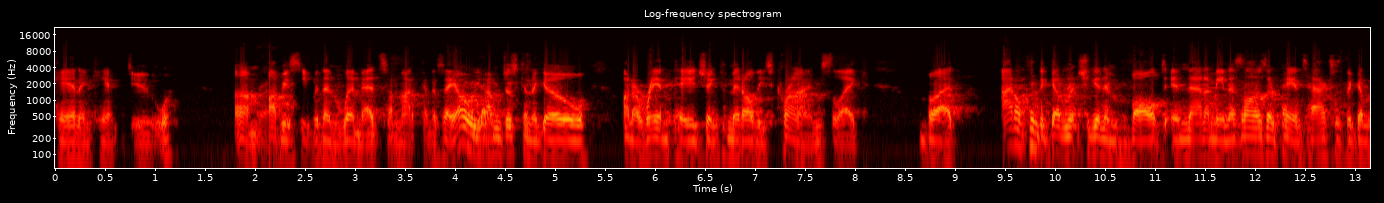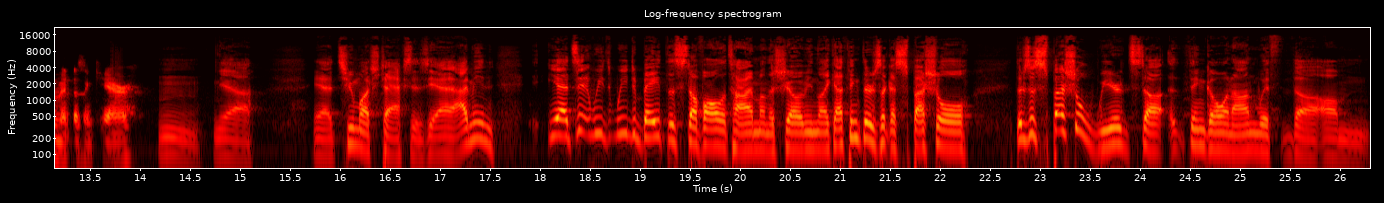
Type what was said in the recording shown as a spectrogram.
can and can't do. Um, Right. Obviously, within limits. I'm not going to say, oh, yeah, I'm just going to go on a rampage and commit all these crimes. Like, but I don't think the government should get involved in that. I mean, as long as they're paying taxes, the government doesn't care. Yeah. Yeah, too much taxes. Yeah. I mean, yeah, it's we we debate this stuff all the time on the show. I mean, like I think there's like a special there's a special weird stuff thing going on with the um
